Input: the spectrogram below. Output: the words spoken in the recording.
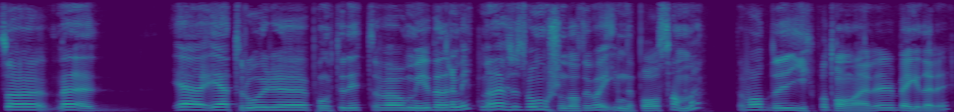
Så men, jeg, jeg tror eh, punktet ditt var mye bedre enn mitt, men jeg synes det var morsomt at vi var inne på samme. Det, var, det gikk på tånegler, begge deler.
